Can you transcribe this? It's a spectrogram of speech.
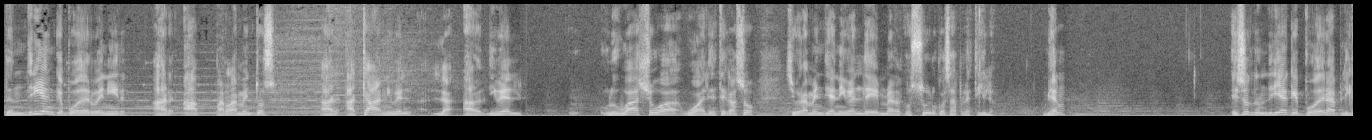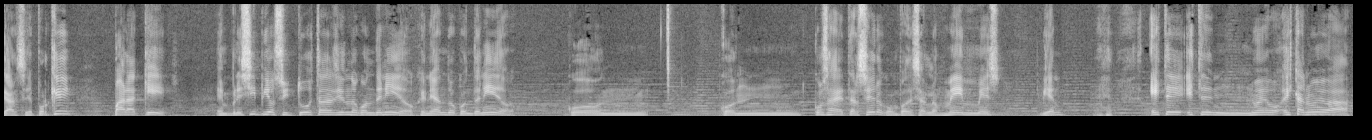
tendrían que poder venir a, parlamentos acá a nivel, a nivel uruguayo o en este caso seguramente a nivel de Mercosur cosas por el estilo. ¿Bien? Eso tendría que poder aplicarse. ¿Por qué? Para que, en principio, si tú estás haciendo contenido, generando contenido con, con cosas de tercero, como pueden ser los memes, ¿bien? Este, este nuevo, esta nueva,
